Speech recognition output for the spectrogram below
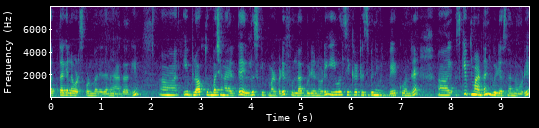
ದಪ್ಪದಾಗೆಲ್ಲ ಒಡ್ಸ್ಕೊಂಡು ಬಂದಿದ್ದಾನೆ, ಹಾಗಾಗಿ. ಈ ಬ್ಲಾಗ್ ತುಂಬ ಚೆನ್ನಾಗಿರುತ್ತೆ. ಎಲ್ಲೂ ಸ್ಕಿಪ್ ಮಾಡಬೇಡಿ. ಫುಲ್ಲಾಗಿ ವಿಡಿಯೋ ನೋಡಿ. ಈ ಒಂದು ಸೀಕ್ರೆಟ್ ರೆಸಿಪಿ ನಿಮಗೆ ಬೇಕು ಅಂದರೆ ಸ್ಕಿಪ್ ಮಾಡ್ದಂಗೆ ವೀಡಿಯೋಸ್ನ ನೋಡಿ.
